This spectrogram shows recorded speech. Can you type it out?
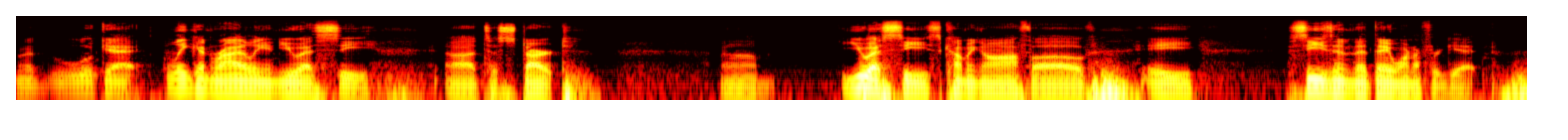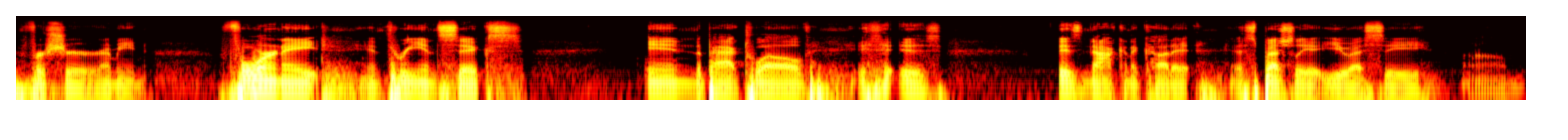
I'm gonna look at Lincoln Riley and USC uh, to start. Um, USC's coming off of a season that they want to forget for sure. I mean, four and eight and three and six in the Pac-12 is is not going to cut it, especially at USC. Um,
